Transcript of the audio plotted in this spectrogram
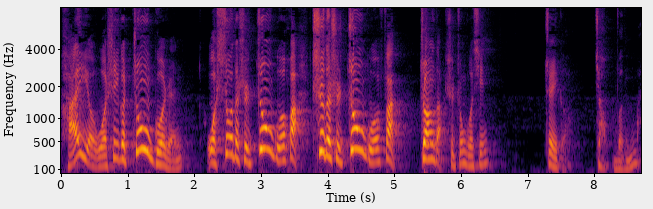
还有我是一个中国人，我说的是中国话，吃的是中国饭，装的是中国心，这个叫文脉。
